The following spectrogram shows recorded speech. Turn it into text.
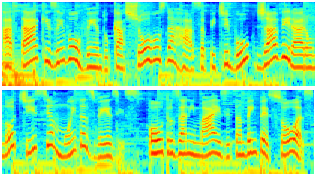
Ataques envolvendo cachorros da raça Pitbull já viraram notícia muitas vezes. Outros animais e também pessoas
